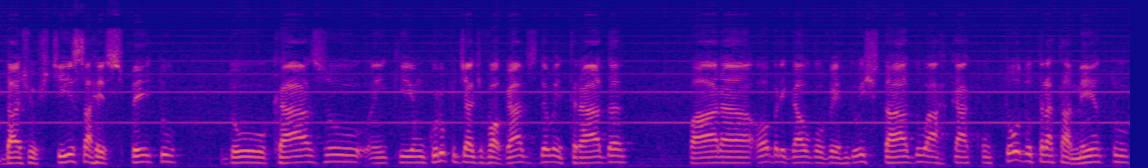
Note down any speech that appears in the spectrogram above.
da justiça a respeito do caso em que um grupo de advogados deu entrada para obrigar o governo do estado a arcar com todo o tratamento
